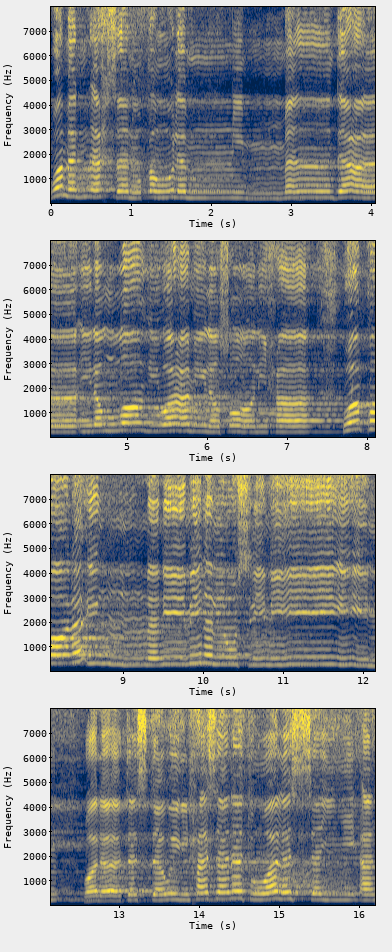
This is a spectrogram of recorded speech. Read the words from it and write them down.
ومن أحسن قولا ممن دعا إلى الله وعمل صالحا وقال إنني من المسلمين ولا تستوي الحسنة ولا السيئة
